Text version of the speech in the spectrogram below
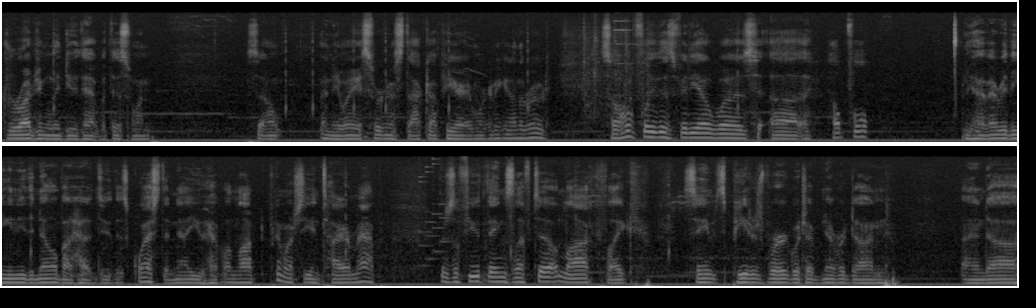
drudgingly do that with this one. So, anyways, we're gonna stock up here and we're gonna get on the road. So hopefully this video was uh, helpful. You have everything you need to know about how to do this quest, and now you have unlocked pretty much the entire map. There's a few things left to unlock, like St. Petersburg, which I've never done, and uh,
